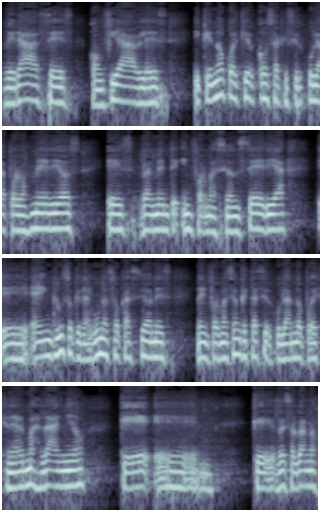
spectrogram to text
veraces, confiables y que no cualquier cosa que circula por los medios es realmente información seria eh, e incluso que en algunas ocasiones la información que está circulando puede generar más daño que, eh, que resolvernos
